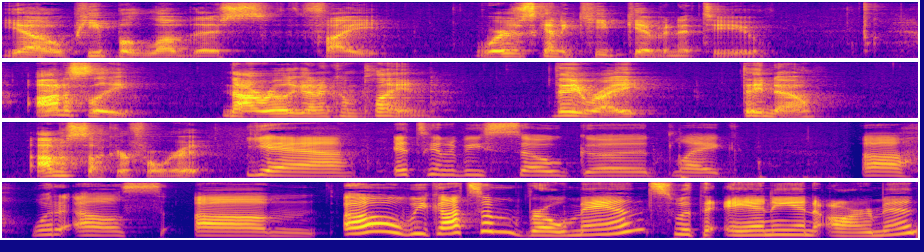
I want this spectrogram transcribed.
yo, people love this fight. We're just going to keep giving it to you. Honestly, not really going to complain. They write. They know. I'm a sucker for it. Yeah, it's gonna be so good. Like, uh, what else? Um, oh, we got some romance with Annie and Armin.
